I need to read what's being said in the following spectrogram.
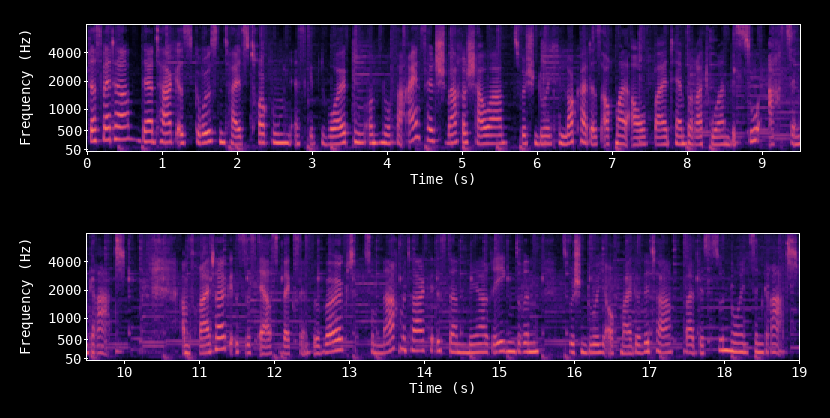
Das Wetter, der Tag ist größtenteils trocken, es gibt Wolken und nur vereinzelt schwache Schauer. Zwischendurch lockert es auch mal auf bei Temperaturen bis zu 18 Grad. Am Freitag ist es erst wechselnd bewölkt, zum Nachmittag ist dann mehr Regen drin, zwischendurch auch mal Gewitter bei bis zu 19 Grad.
